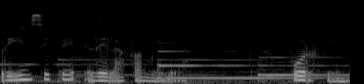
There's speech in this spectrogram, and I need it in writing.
príncipe de la familia. Por fin,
